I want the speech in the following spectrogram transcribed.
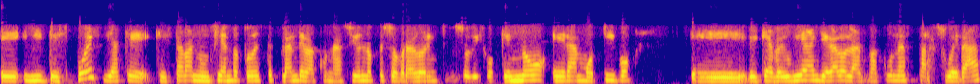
Eh, y después, ya que, estaba anunciando todo este plan de vacunación, López Obrador incluso dijo que no era motivo eh, de que hubieran llegado las vacunas para su edad,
